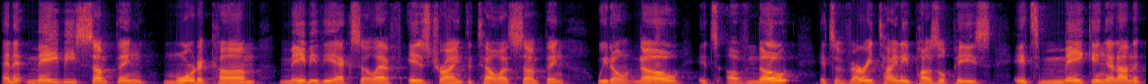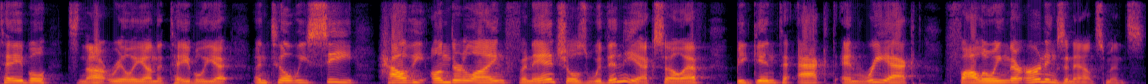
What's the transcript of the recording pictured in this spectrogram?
and it may be something more to come. Maybe the XLF is trying to tell us something. We don't know. It's of note. It's a very tiny puzzle piece. It's making it on the table. It's not really on the table yet until we see how the underlying financials within the XLF begin to act and react following their earnings announcements.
